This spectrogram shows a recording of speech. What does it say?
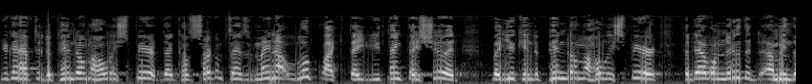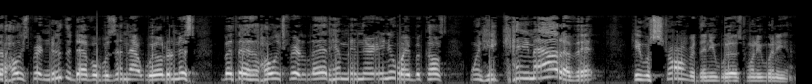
you're going to have to depend on the Holy Spirit that because circumstances may not look like they, you think they should, but you can depend on the Holy Spirit. The devil knew the, I mean, the Holy Spirit knew the devil was in that wilderness, but the Holy Spirit led him in there anyway because when he came out of it, he was stronger than he was when he went in.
